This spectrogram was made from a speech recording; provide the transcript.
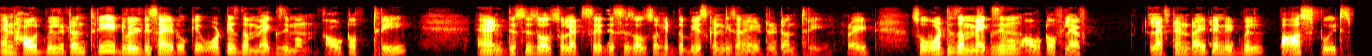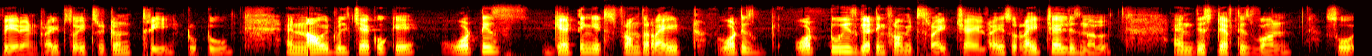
and how it will return 3 it will decide okay what is the maximum out of 3 and this is also let's say this is also hit the base condition and it return 3 right? So what is the maximum out of left left and right? And it will pass to its parent right? So it's returned 3 to 2 and now it will check okay what is getting it from the right what is what 2 is getting from its right child right? So right child is null and this depth is 1 so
